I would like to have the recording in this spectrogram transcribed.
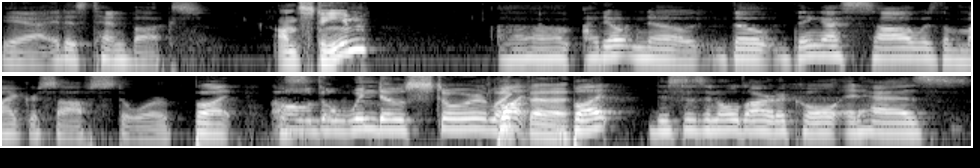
Yeah, it is ten bucks. On Steam. Um, I don't know. The thing I saw was the Microsoft store, but Oh, the Windows Store, like but, the but this is an old article. It has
